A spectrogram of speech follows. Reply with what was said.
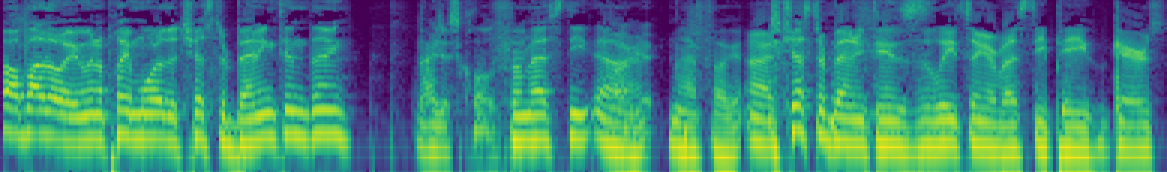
Oh, by the way, you want to play more of the Chester Bennington thing? I just closed from SD. Oh, all Fuck right. it. Nah, fuck it. All right, Chester Bennington is the lead singer of STP. Who cares?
